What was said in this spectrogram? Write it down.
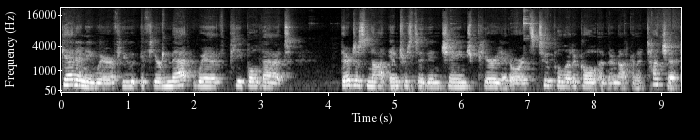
get anywhere if you if you're met with people that they're just not interested in change period or it's too political and they're not going to touch it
